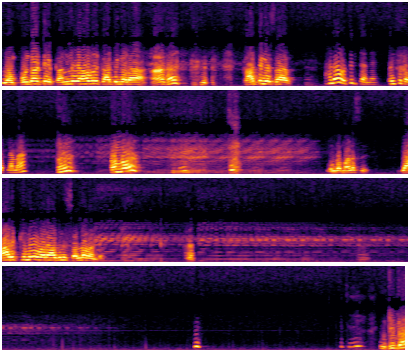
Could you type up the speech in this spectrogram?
என் பொண்டாட்டிய கண்ணையாவது காட்டுங்கடா. காட்டுங்க சார். அதான் ஒத்துக்கிட்டானே. வயசு கட்டலாமா? அம்மா? உங்க மனசு யாருக்குமே வராதுன்னு சொல்ல வந்தேன்? கீதா?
